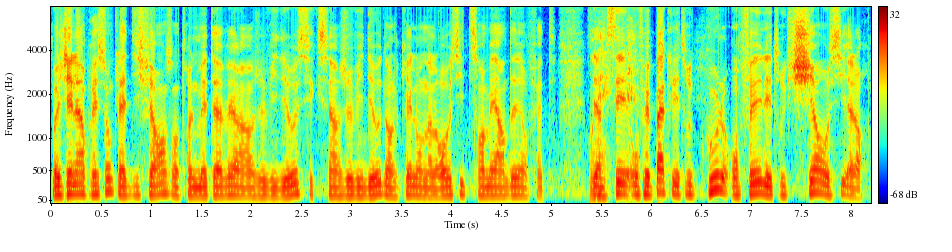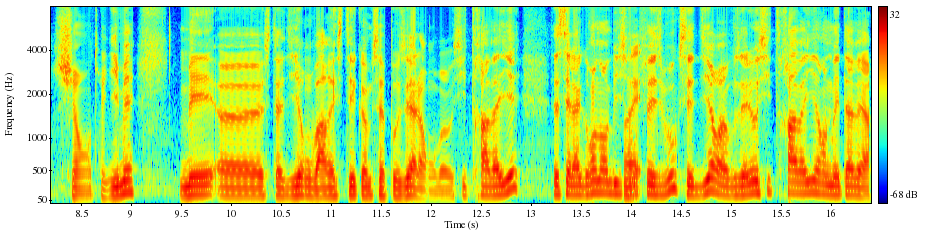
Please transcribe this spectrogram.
Moi, j'ai l'impression que la différence entre le métavers et un jeu vidéo, c'est que c'est un jeu vidéo dans lequel on a le droit aussi de s'emmerder, en fait. C'est-à-dire on fait pas que les trucs cool, on fait les trucs chiants aussi. Alors, chiants, entre guillemets, mais euh, c'est-à-dire on va rester comme ça posé. Alors, on va aussi travailler. Ça, c'est la grande ambition de Facebook, c'est de dire, vous allez aussi travailler dans le métavers.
